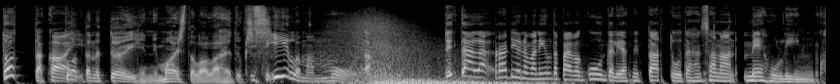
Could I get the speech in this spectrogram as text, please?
Totta kai. Tuot tänne töihin, niin maistellaan lähetyksessä. Siis ilman muuta. Nyt täällä Radionevan iltapäivän kuuntelijat nyt tarttuu tähän sanaan mehulinko.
